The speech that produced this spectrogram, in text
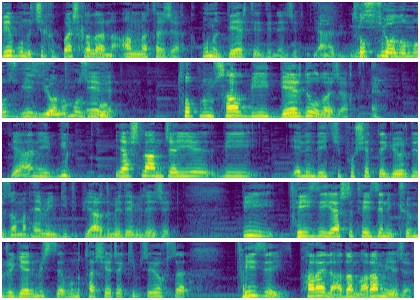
ve bunu çıkıp başkalarına anlatacak. Bunu dert edinecek. Yani Toplum- misyonumuz, vizyonumuz Evet. Toplumsal bir derdi olacak. Yani bir yaşlı amcayı bir elinde iki poşetle gördüğü zaman hemen gidip yardım edebilecek. Bir teyze, yaşlı teyzenin kömürü gelmişse bunu taşıyacak kimse yoksa teyze parayla adam aramayacak.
